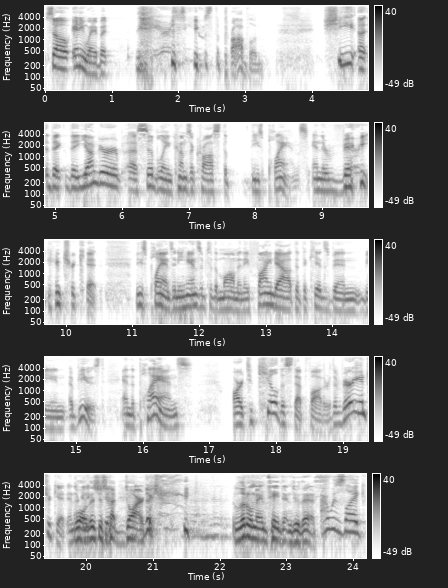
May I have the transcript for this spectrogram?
So anyway, but here's, here's the problem. She, uh, the the younger uh, sibling, comes across the these plans, and they're very intricate. These plans, and he hands them to the mom, and they find out that the kid's been being abused, and the plans are to kill the stepfather. They're very intricate, and gonna this just got dark. Little Man Tate didn't do this. I was like,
